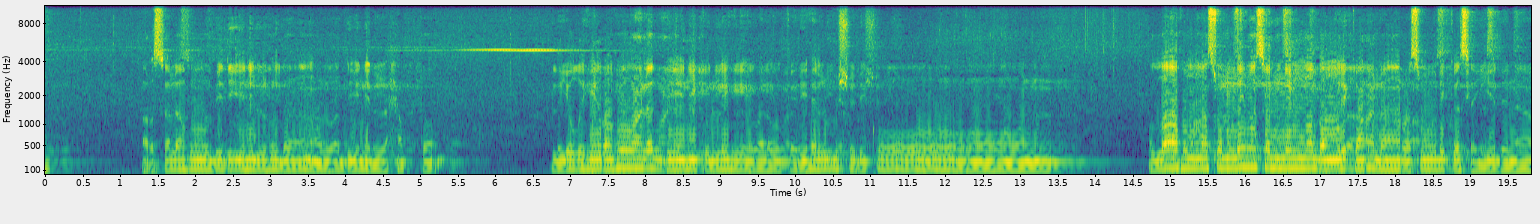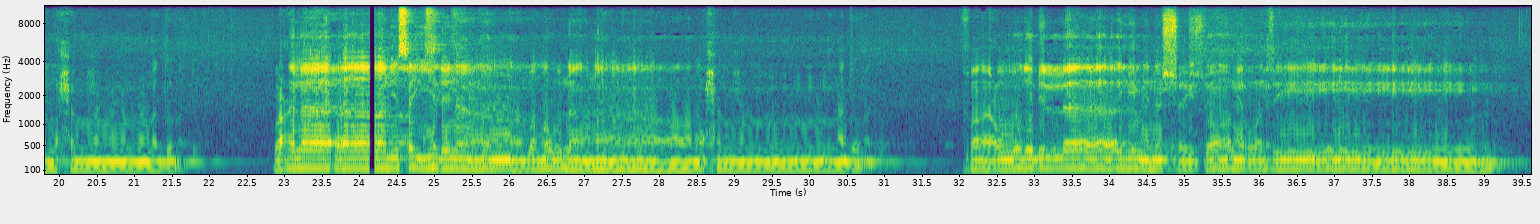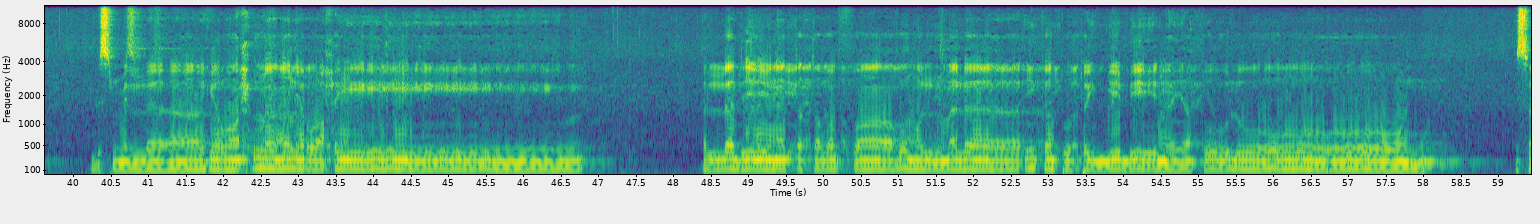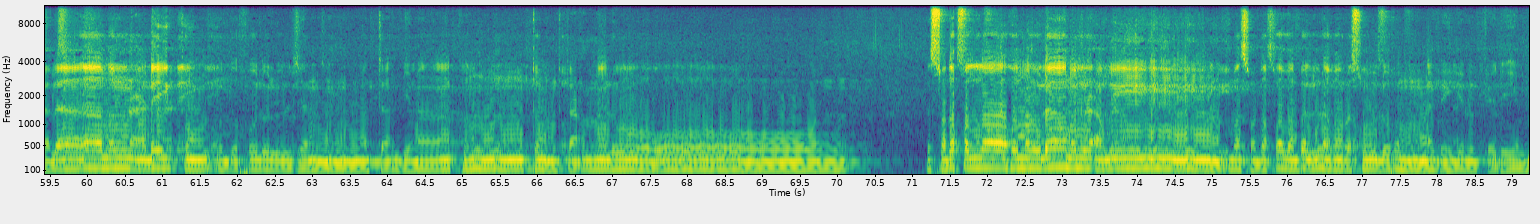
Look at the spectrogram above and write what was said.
أرسله بدين الهدى ودين الحق ليظهره على الدين كله ولو كره المشركون. اللهم صل وسلم وبارك على رسولك سيدنا محمد وعلى آل سيدنا ومولانا محمد. فأعوذ بالله من الشيطان الرجيم. بسم الله الرحمن الرحيم. الذين تتوفاهم الملائكة طيبين يقولون سلام عليكم ادخلوا الجنة بما كنتم تعملون. صدق الله مولانا العظيم. وصدق وبلغ رسوله النبي الكريم.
